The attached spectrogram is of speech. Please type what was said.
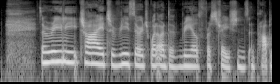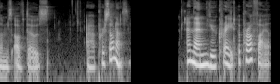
so, really try to research what are the real frustrations and problems of those uh, personas. And then you create a profile.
